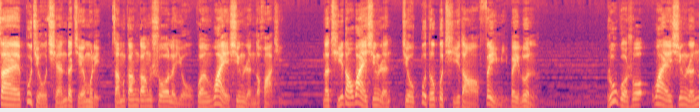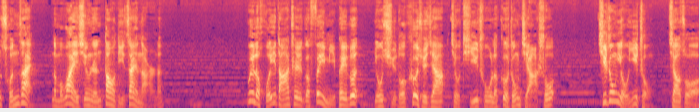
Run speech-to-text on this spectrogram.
在不久前的节目里，咱们刚刚说了有关外星人的话题。那提到外星人，就不得不提到费米悖论了。如果说外星人存在，那么外星人到底在哪儿呢？为了回答这个费米悖论，有许多科学家就提出了各种假说，其中有一种叫做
